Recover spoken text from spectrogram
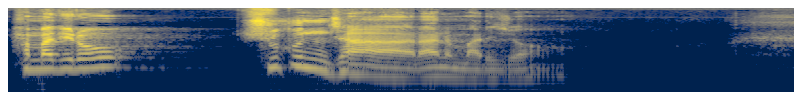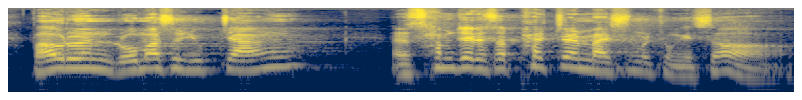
한마디로 죽은 자라는 말이죠. 바울은 로마서 6장 3절에서 8절 말씀을 통해서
